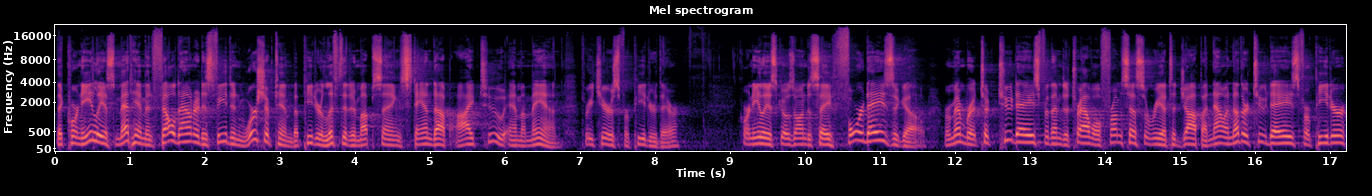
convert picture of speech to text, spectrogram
that Cornelius met him and fell down at his feet and worshiped him. But Peter lifted him up, saying, Stand up, I too am a man. Three cheers for Peter there. Cornelius goes on to say, Four days ago, remember it took two days for them to travel from Caesarea to Joppa. Now, another two days for Peter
